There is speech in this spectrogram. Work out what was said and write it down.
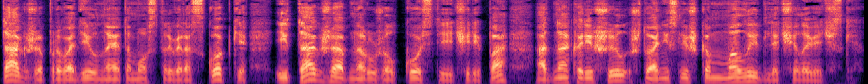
также проводил на этом острове раскопки и также обнаружил кости и черепа, однако решил, что они слишком малы для человеческих.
